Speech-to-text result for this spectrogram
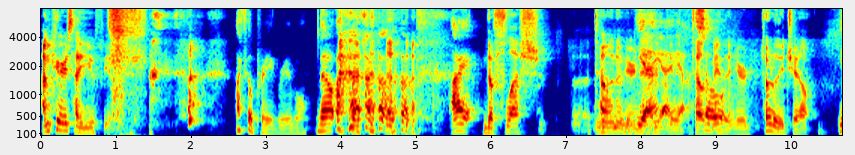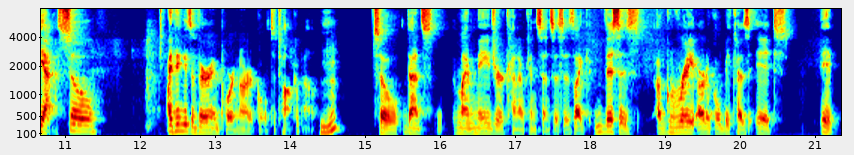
I'm curious how you feel. I feel pretty agreeable. No. I the flush uh, tone of your Yeah, neck yeah, yeah. tells So- me that you're totally chill. yeah, so I think it's a very important article to talk about. Mhm. So that's my major kind of consensus is like this is a great article because it it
